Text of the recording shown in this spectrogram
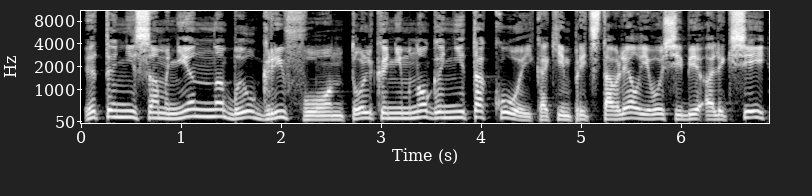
Это, несомненно, был грифон, только немного не такой, каким представлял его себе Алексей,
